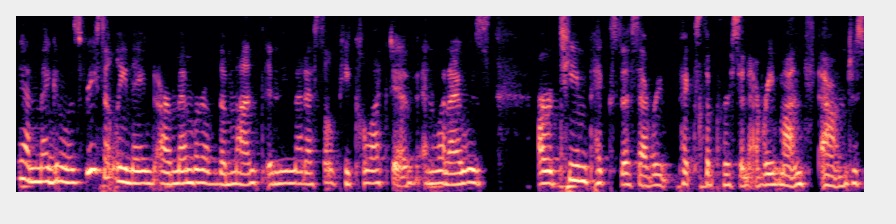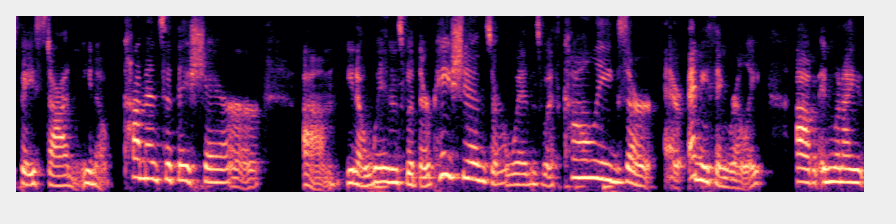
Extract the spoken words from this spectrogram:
Yeah, and Megan was recently named our member of the month in the MedSLP Collective. And when I was our team picks this every picks the person every month um, just based on you know comments that they share or um, you know, wins with their patients or wins with colleagues or, or anything really. Um, and when I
